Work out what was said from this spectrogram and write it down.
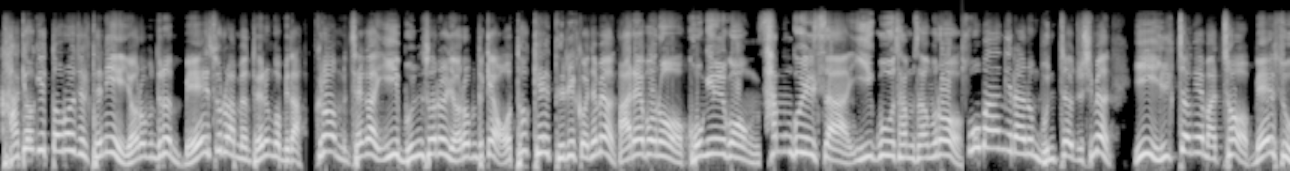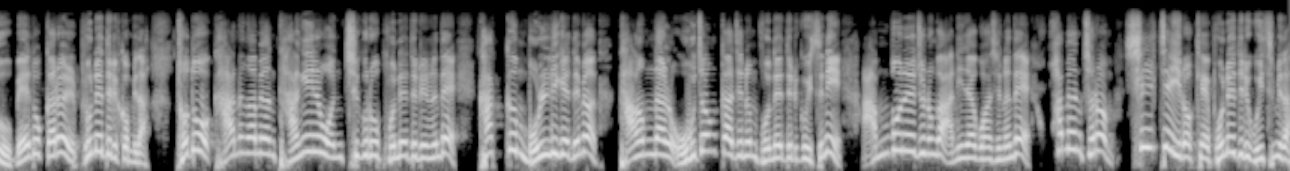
가격이 떨어질 테니 여러분들은 매수를 하면 되는 겁니다. 그럼 제가 이 문서를 여러분들께 어떻게 드릴 거냐면 아래 번호 010-3914-2933으로 소망이라는 문자 주시면 이 일정에 맞춰 매수, 매도가를 보내드릴 겁니다. 저도 가능하면 당일 원칙으로 보내드리는데 가끔 몰리게 되면 다음날 오전까지는 보내드리고 있으니 안 보내주는 거 아니냐고 하시는데 화면처럼 실제 이렇게 보내드리고 있습니다.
